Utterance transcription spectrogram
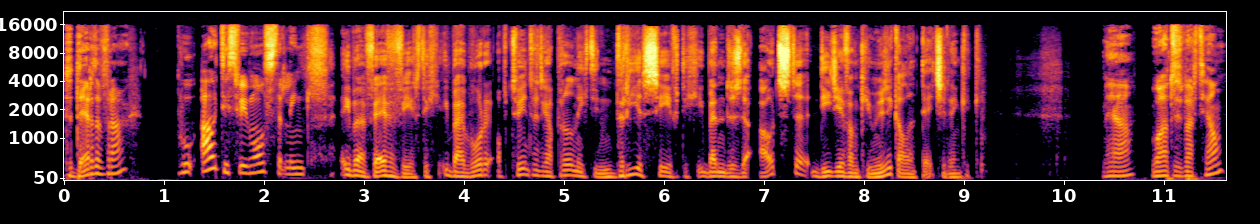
De derde vraag? hoe oud is Wim Oosterlink? Ik ben 45. Ik ben geboren op 22 april 1973. Ik ben dus de oudste DJ van Q-Music al een tijdje, denk ik. Ja. Hoe oud is Bart-Jan?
